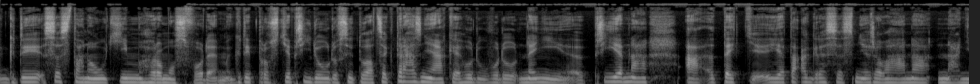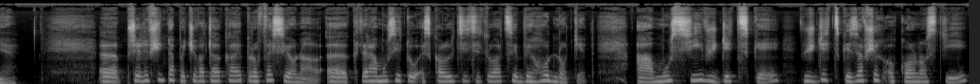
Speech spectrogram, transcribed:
kdy se stanou tím hromosvodem, kdy prostě přijdou do situace, která z nějakého důvodu není příjemná a teď je ta agrese směřována na ně? Eh, především ta pečovatelka je profesionál, eh, která musí tu eskalující situaci vyhodnotit a musí vždycky, vždycky za všech okolností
